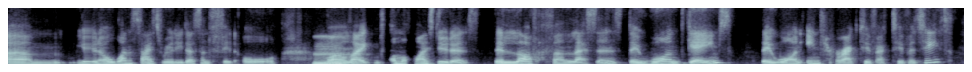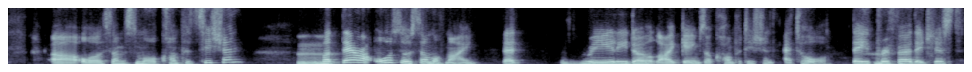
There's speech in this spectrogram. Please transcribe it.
um, you know, one size really doesn't fit all. Mm. Well, like some of my students, they love fun lessons. They want games. They want interactive activities uh, or some small competition. Mm. But there are also some of mine that really don't like games or competitions at all. They prefer they just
